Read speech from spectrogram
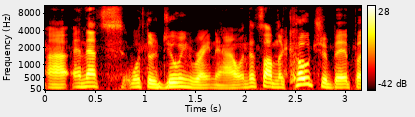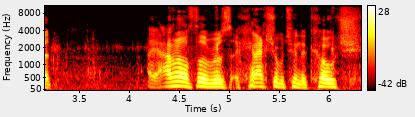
Uh, and that's what they're doing right now and that's on the coach a bit but I, I don't know if there was a connection between the coach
